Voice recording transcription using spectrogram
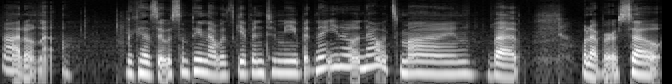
I don't know. Because it was something that was given to me, but now, you know, now it's mine. But whatever. So,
